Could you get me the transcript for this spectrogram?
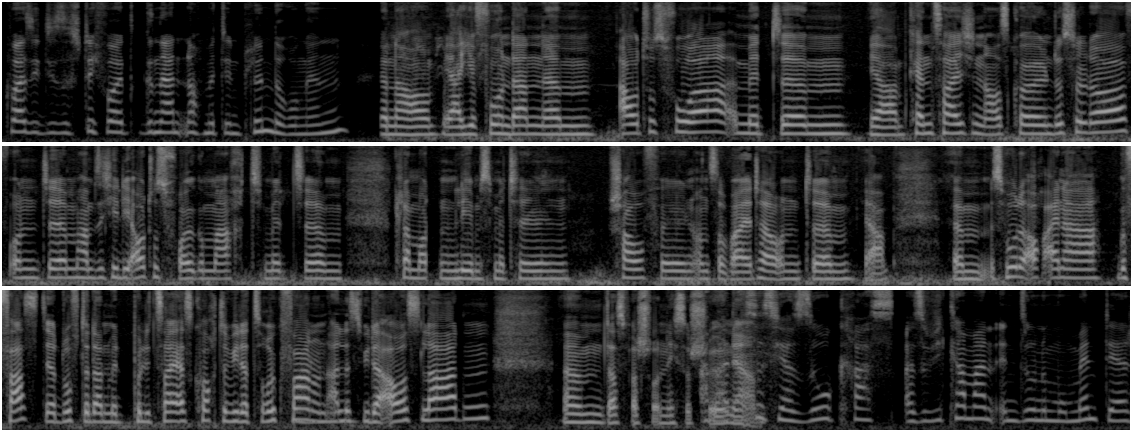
quasi dieses Stichwort genannt noch mit den Plünderungen. Genau, ja, hier fuhren dann ähm, Autos vor mit ähm, ja, Kennzeichen aus Köln, Düsseldorf und ähm, haben sich hier die Autos voll gemacht mit ähm, Klamotten, Lebensmitteln, Schaufeln und so weiter. Und ähm, ja, ähm, es wurde auch einer gefasst, der durfte dann mit Polizeieskorte wieder zurückfahren mhm. und alles wieder ausladen. das war schon nicht so schön, aber das ja. ist ja so krass. Also wie kann man in so einem Moment der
